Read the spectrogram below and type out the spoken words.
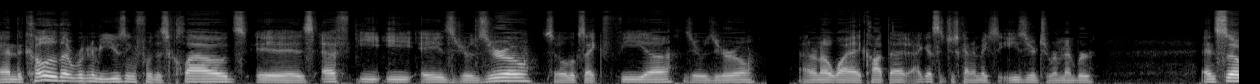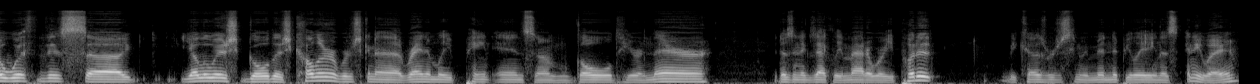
And the color that we're going to be using for this clouds is FEEA00. So it looks like FEA00. I don't know why I caught that. I guess it just kind of makes it easier to remember. And so with this uh, yellowish goldish color, we're just going to randomly paint in some gold here and there. It doesn't exactly matter where you put it because we're just going to be manipulating this anyway.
